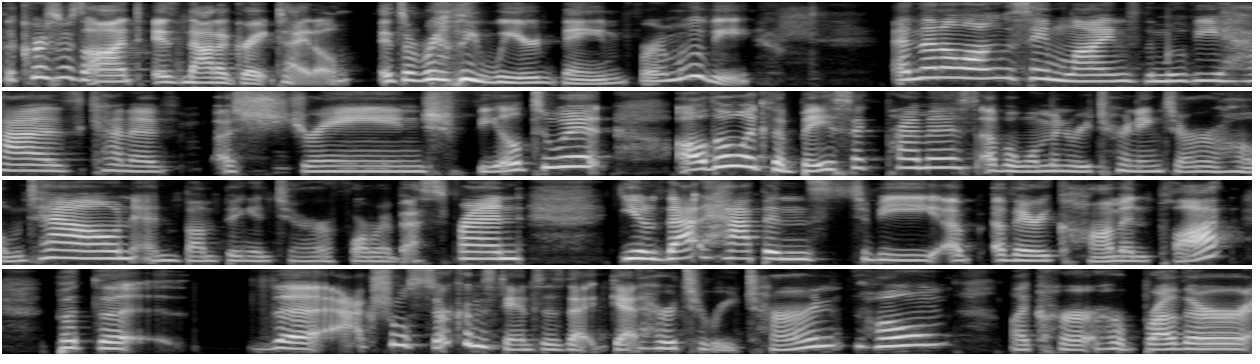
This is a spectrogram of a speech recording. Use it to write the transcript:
The Christmas Aunt is not a great title, it's a really weird name for a movie. And then along the same lines, the movie has kind of a strange feel to it. Although, like the basic premise of a woman returning to her hometown and bumping into her former best friend, you know, that happens to be a, a very common plot. But the the actual circumstances that get her to return home like her her brother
